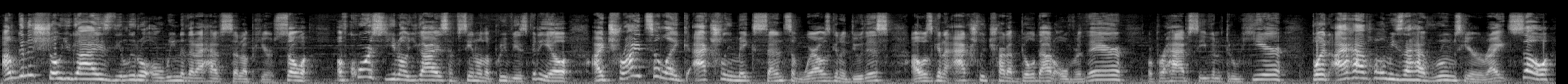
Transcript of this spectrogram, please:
I'm going to show you guys the little arena that I have set up here. So, of course, you know, you guys have seen on the previous video, I tried to, like, actually make sense of where I was going to do this. I was going to actually try to build out over there, or perhaps even through here. But I have homies that have rooms here, right? So,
